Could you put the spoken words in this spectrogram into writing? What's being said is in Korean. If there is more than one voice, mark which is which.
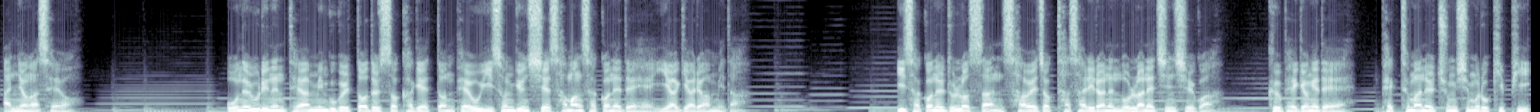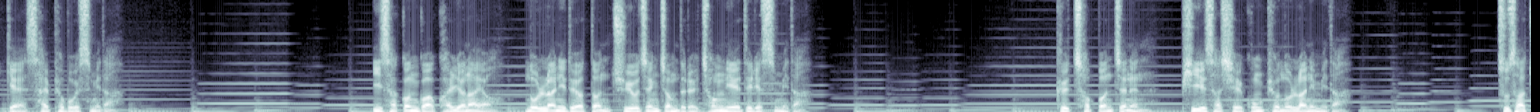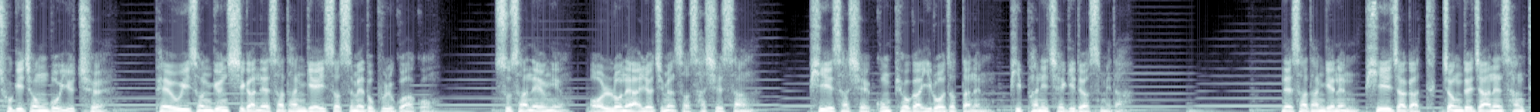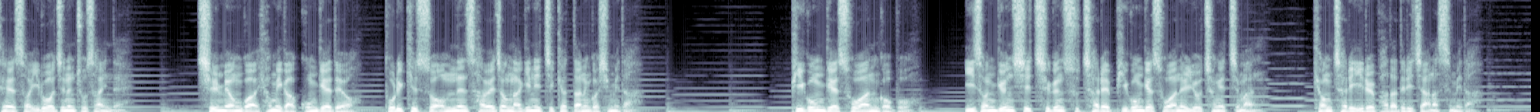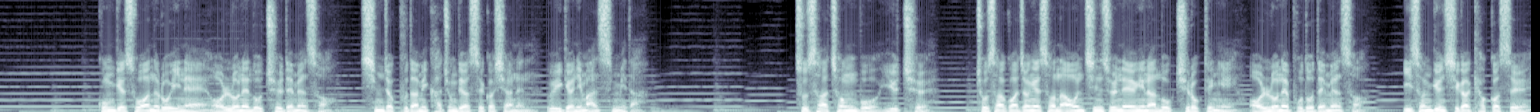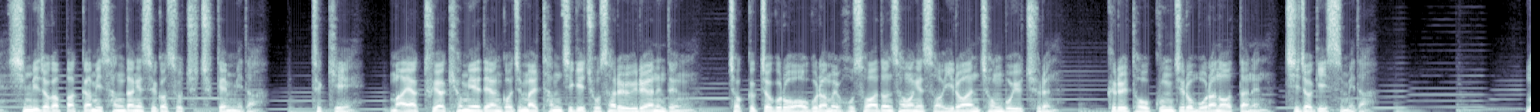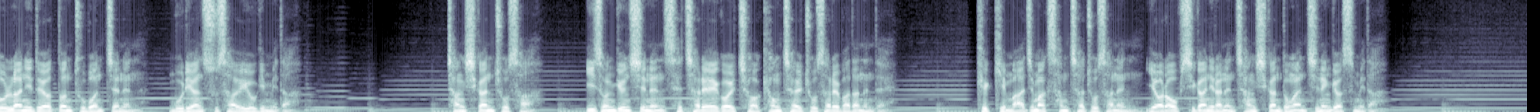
Speaker 1: 안녕하세요. 오늘 우리는 대한민국을 떠들썩하게 했던 배우 이선균 씨의 사망 사건에 대해 이야기하려 합니다. 이 사건을 둘러싼 사회적 타살이라는 논란의 진실과 그 배경에 대해 팩트만을 중심으로 깊이 있게 살펴보겠습니다. 이 사건과 관련하여 논란이 되었던 주요 쟁점들을 정리해 드리겠습니다. 그 첫 번째는 피의 사실 공표 논란입니다. 수사 초기 정보 유출, 배우 이선균 씨가 내사 단계에 있었음에도 불구하고 수사 내용이 언론에 알려지면서 사실상 피의 사실 공표가 이루어졌다는 비판이 제기되었습니다. 내사 단계는 피해자가 특정되지 않은 상태에서 이루어지는 조사인데 실명과 혐의가 공개되어 돌이킬 수 없는 사회적 낙인이 찍혔다는 것입니다. 비공개 소환 거부. 이선균 씨 측은 수차례 비공개 소환을 요청했지만 경찰이 이를 받아들이지 않았습니다. 공개 소환으로 인해 언론에 노출되면서 심적 부담이 가중되었을 것이라는 의견이 많습니다. 수사 정보 유출, 조사 과정에서 나온 진술 내용이나 녹취록 등이 언론에 보도되면서 이선균 씨가 겪었을 심리적 압박감이 상당했을 것으로 추측됩니다. 특히 마약 투약 혐의에 대한 거짓말 탐지기 조사를 의뢰하는 등 적극적으로 억울함을 호소하던 상황에서 이러한 정보 유출은 그를 더욱 궁지로 몰아넣었다는 지적이 있습니다. 논란이 되었던 두 번째는 무리한 수사 의혹입니다. 장시간 조사, 이선균 씨는 세 차례에 걸쳐 경찰 조사를 받았는데 특히 마지막 3차 조사는 19시간이라는 장시간 동안 진행되었습니다.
